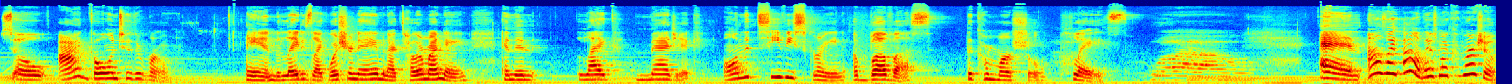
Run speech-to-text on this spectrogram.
So I go into the room, and the lady's like, "What's your name?" And I tell her my name, and then like magic on the TV screen above us, the commercial plays. Wow. And I was like, oh, there's my commercial.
